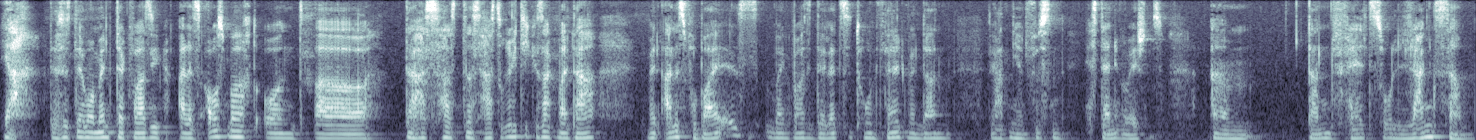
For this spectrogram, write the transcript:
Ja, das ist der Moment, der quasi alles ausmacht und äh, das, hast, das hast du richtig gesagt, weil da, wenn alles vorbei ist, wenn quasi der letzte Ton fällt, wenn dann, wir hatten hier in Füssen Standing Ovations, ähm, dann fällt so langsam,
